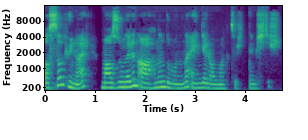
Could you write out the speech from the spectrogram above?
Asıl hüner mazlumların ahının dumanına engel olmaktır demiştir.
